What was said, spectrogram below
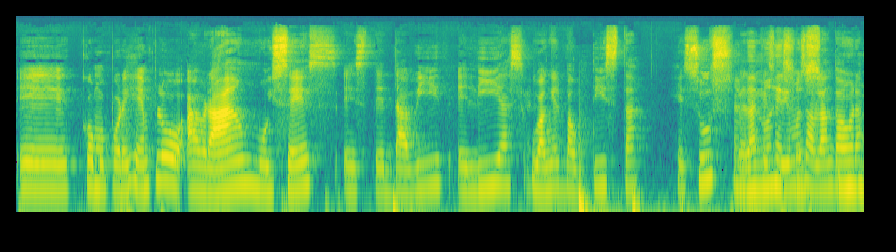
eh, como por ejemplo Abraham, Moisés, este, David, Elías, Juan el Bautista, Jesús, ¿verdad? Que estuvimos hablando ahora.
